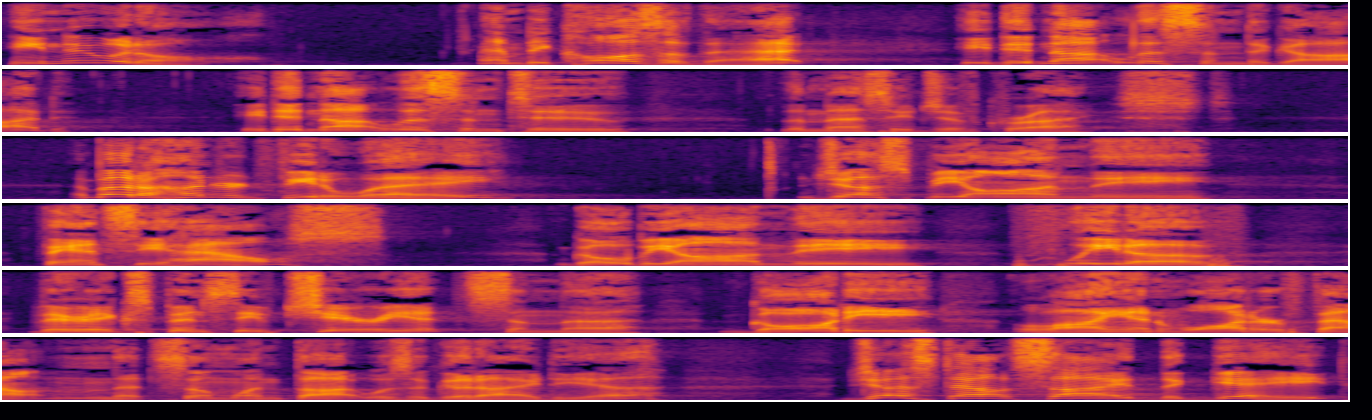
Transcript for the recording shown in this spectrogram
He knew it all. And because of that, he did not listen to God. He did not listen to the message of Christ. About a hundred feet away, just beyond the fancy house, go beyond the fleet of very expensive chariots and the gaudy lion water fountain that someone thought was a good idea, just outside the gate,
